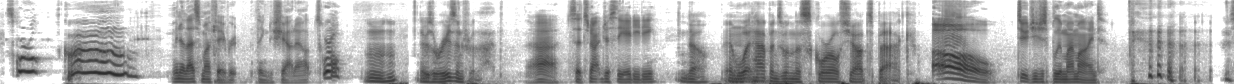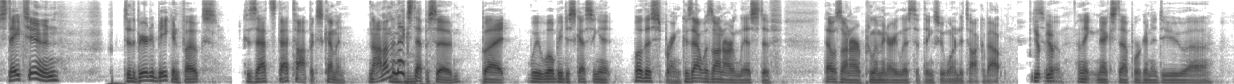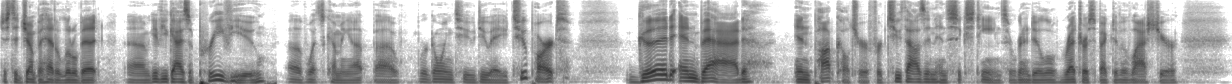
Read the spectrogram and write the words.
Squirrel. squirrel. You know that's my favorite thing to shout out. Squirrel. Mm-hmm. There's a reason for that. Ah, so it's not just the ADD. No. And what happens when the squirrel shouts back? Oh, dude, you just blew my mind. Stay tuned to the Bearded Beacon, folks, because that's that topic's coming. Not on the next episode, but we will be discussing it well this spring because that was on our list of that was on our preliminary list of things we wanted to talk about. Yep, so yep. I think next up we're gonna do uh, just to jump ahead a little bit, um, give you guys a preview of what's coming up. Uh, we're going to do a two-part good and bad in pop culture for 2016. So we're going to do a little retrospective of last year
